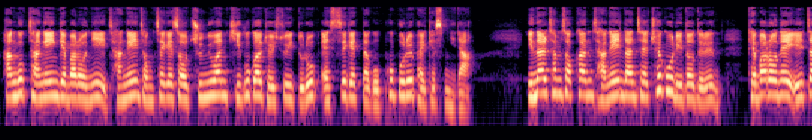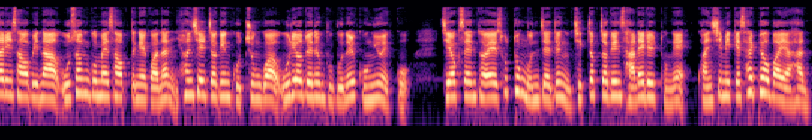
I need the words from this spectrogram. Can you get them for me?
한국장애인개발원이 장애인 정책에서 중요한 기구가 될 수 있도록 애쓰겠다고 포부를 밝혔습니다. 이날 참석한 장애인단체 최고 리더들은 개발원의 일자리 사업이나 우선 구매 사업 등에 관한 현실적인 고충과 우려되는 부분을 공유했고 지역센터의 소통 문제 등 직접적인 사례를 통해 관심 있게 살펴봐야 한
